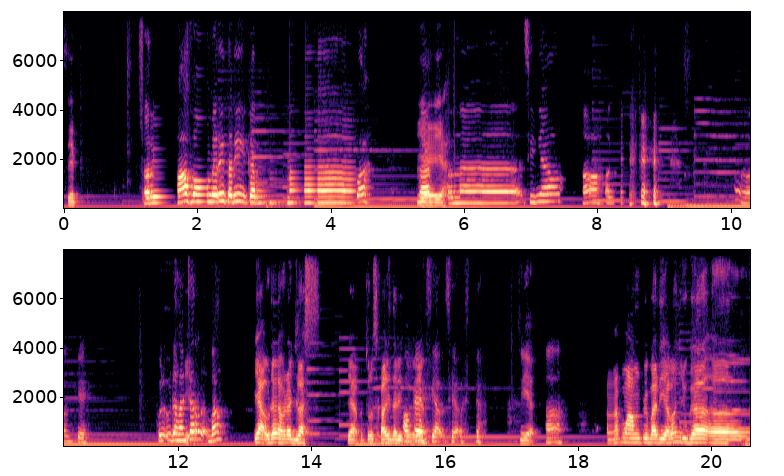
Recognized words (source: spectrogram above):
Sip. Sorry, maaf Bang Mary tadi karena apa? Iya, iya. Karena sinyal. Ah, oke. Oke. Udah, udah lancar, Bang? Ya, udah udah jelas. Ya, betul sekali tadi itu Oke, ya. siap, siap, siap. Iya. Ah, Karena pengalaman pribadi abang juga eh,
